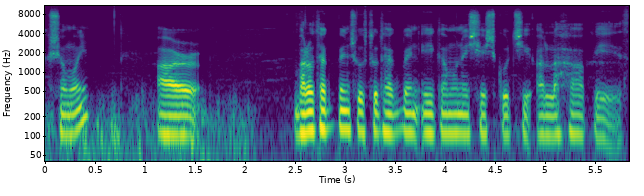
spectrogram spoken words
এক সময় আর ভালো থাকবেন সুস্থ থাকবেন। এই কামনায় শেষ করছি। আল্লাহ হাফেজ।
